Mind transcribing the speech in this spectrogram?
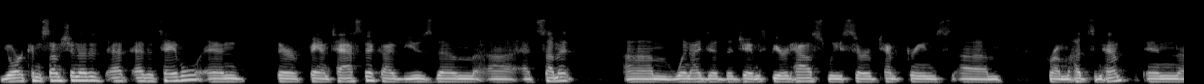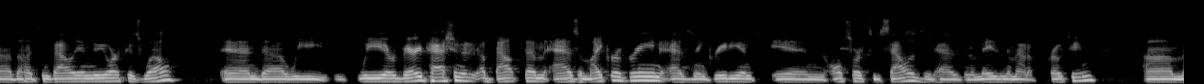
your consumption at a, at, at a table, and they're fantastic. I've used them uh, at Summit. Um, when I did the James Beard House, we served hemp greens um, from Hudson Hemp in uh, the Hudson Valley in New York as well and uh, we we are very passionate about them as a microgreen, as an ingredient in all sorts of salads. It has an amazing amount of protein, um,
